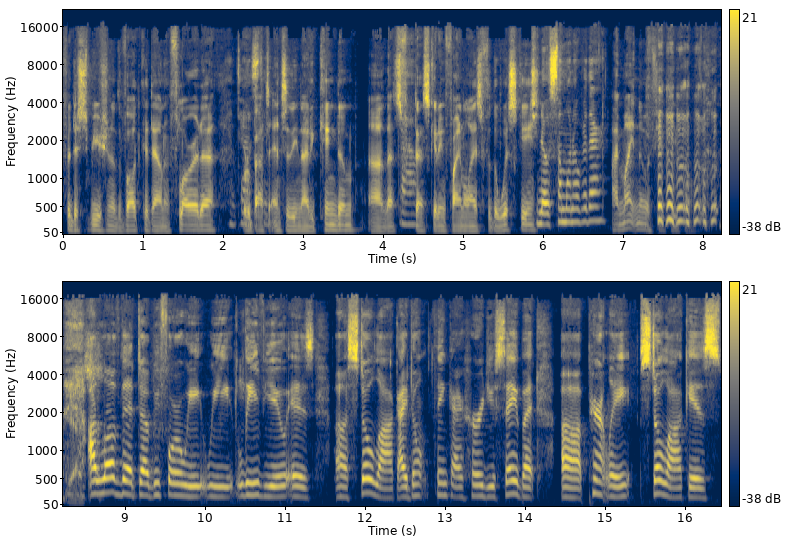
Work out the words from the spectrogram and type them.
for distribution of the vodka down in Florida. We're about to enter the United Kingdom. Uh, that's that's getting finalized for the whiskey. Do you know someone over there? I might know a few people. yes. I love that uh, before we, we leave you is uh, Stowloch. I don't think I heard you say, but uh, apparently Stowloch is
